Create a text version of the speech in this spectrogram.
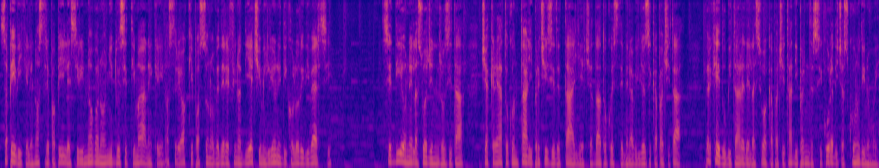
Sapevi che le nostre papille si rinnovano ogni due settimane e che i nostri occhi possono vedere fino a 10 milioni di colori diversi? Se Dio nella sua generosità ci ha creato con tali precisi dettagli e ci ha dato queste meravigliose capacità, perché dubitare della sua capacità di prendersi cura di ciascuno di noi?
